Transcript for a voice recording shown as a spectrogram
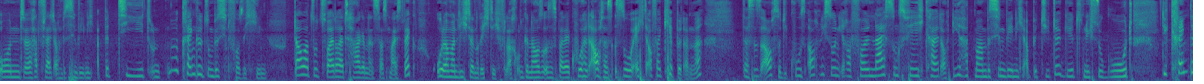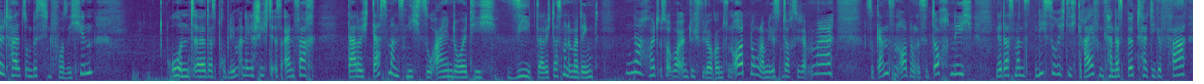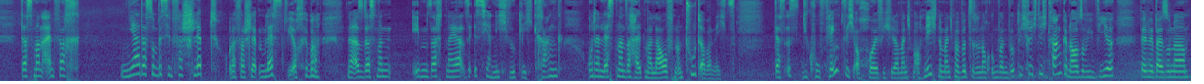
und äh, hat vielleicht auch ein bisschen wenig Appetit und ne, kränkelt so ein bisschen vor sich hin. Dauert so zwei, drei Tage, dann ist das meist weg oder man liegt dann richtig flach. Und genauso ist es bei der Kuh halt auch. Das ist so echt auf der Kippe dann, ne? Das ist auch so. Die Kuh ist auch nicht so in ihrer vollen Leistungsfähigkeit. Auch die hat mal ein bisschen wenig Appetit, der geht's nicht so gut. Die kränkelt halt so ein bisschen vor sich hin. Und äh, das Problem an der Geschichte ist einfach, dadurch, dass man es nicht so eindeutig sieht, dadurch, dass man immer denkt, na, heute ist aber eigentlich wieder ganz in Ordnung. Am nächsten Tag ist wieder, meh, so ganz in Ordnung ist es doch nicht. Ne, dass man es nicht so richtig greifen kann, das birgt halt die Gefahr, dass man einfach, ja, das so ein bisschen verschleppt oder verschleppen lässt, wie auch immer. Ne, also, dass man eben sagt, naja, sie ist ja nicht wirklich krank und dann lässt man sie halt mal laufen und tut aber nichts. Das ist, die Kuh fängt sich auch häufig wieder, manchmal auch nicht. Ne? Manchmal wird sie dann auch irgendwann wirklich richtig krank, genauso wie wir, wenn wir bei so einer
